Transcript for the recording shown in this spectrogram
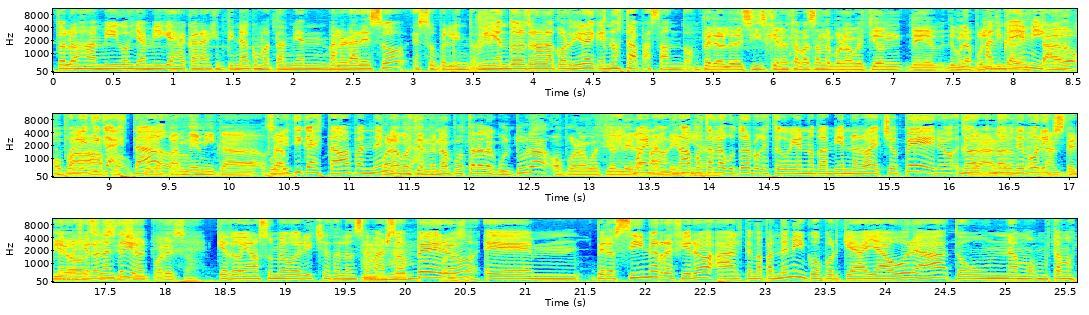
todos los amigos y amigas acá en Argentina, como también valorar eso, es súper lindo. Viniendo del otro lado de la cordillera que no está pasando. Pero lo decís que no está pasando por una cuestión de, de una política Pandémica. de Estado o Política de pero Estado. pandémica. O sea, Política de Estado pandémica. ¿Por una cuestión de no apostar a la cultura o por una cuestión de bueno, la pandemia? no apostar a la cultura porque este gobierno también no lo ha hecho, pero no, Claro, no de Boric, anterior, me refiero al sí, sí, anterior, sí, por eso. que todavía no asume Boric hasta el 11 de marzo, pero eh, pero sí me refiero al tema pandémico, porque hay ahora todo una, mo- estamos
